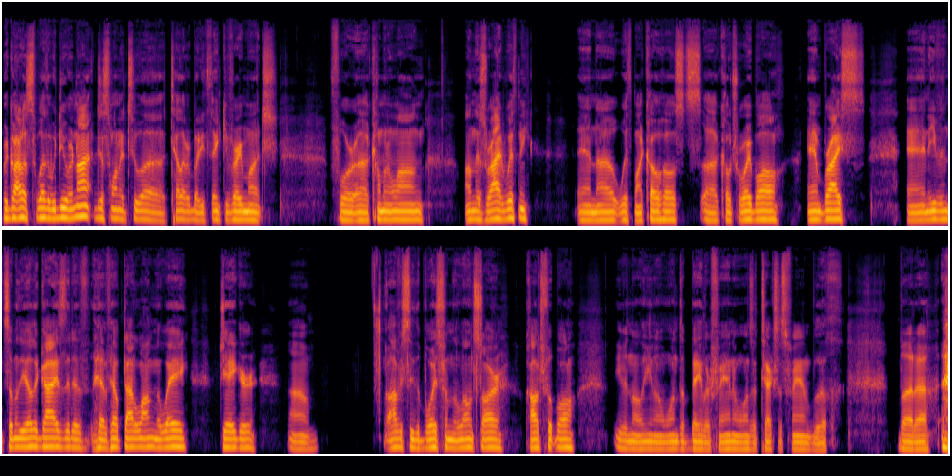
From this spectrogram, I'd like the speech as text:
Regardless whether we do or not, just wanted to uh, tell everybody thank you very much for uh, coming along on this ride with me and uh, with my co-hosts, uh, Coach Roy Ball and Bryce, and even some of the other guys that have have helped out along the way, Jager, um, obviously the boys from the Lone Star College Football, even though you know one's a Baylor fan and one's a Texas fan, blech. but uh,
